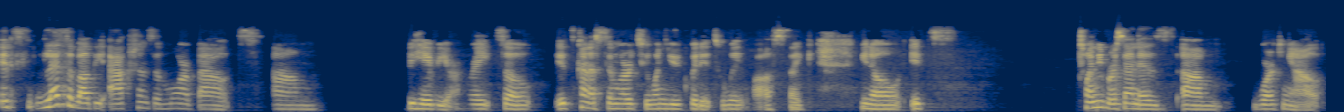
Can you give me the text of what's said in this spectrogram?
it's less about the actions and more about um, behavior, right? So it's kind of similar to when you equate it to weight loss. Like, you know, it's 20% is um, working out,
